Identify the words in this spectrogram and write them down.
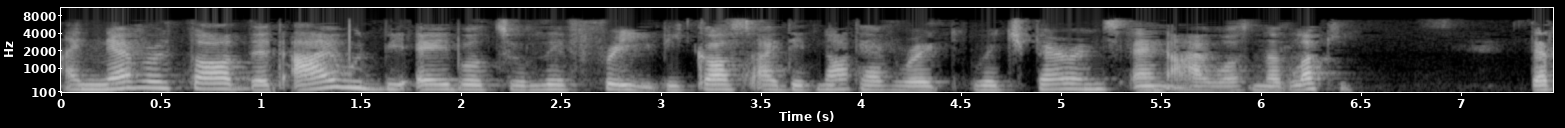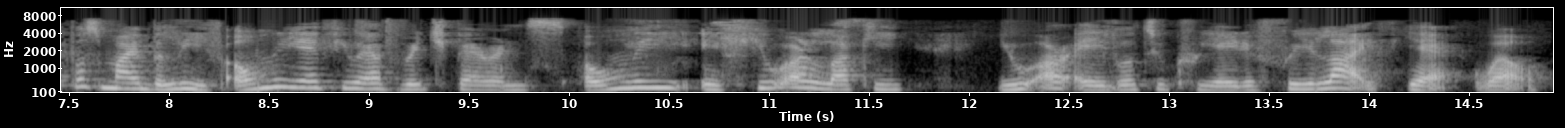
I never thought that I would be able to live free because I did not have rich, rich parents and I was not lucky. That was my belief. Only if you have rich parents, only if you are lucky, you are able to create a free life. Yeah, well,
